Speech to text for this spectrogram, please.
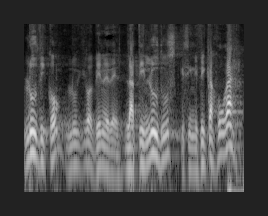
lúdico, lúdico viene del latín ludus, que significa jugar.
